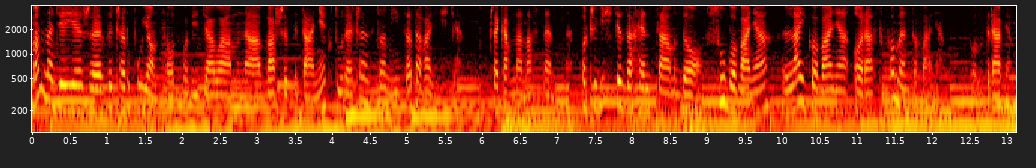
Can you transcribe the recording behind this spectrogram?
Mam nadzieję, że wyczerpująco odpowiedziałam na Wasze pytanie, które często mi zadawaliście. Czekam na następne. Oczywiście zachęcam do subowania, lajkowania oraz komentowania. Pozdrawiam.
